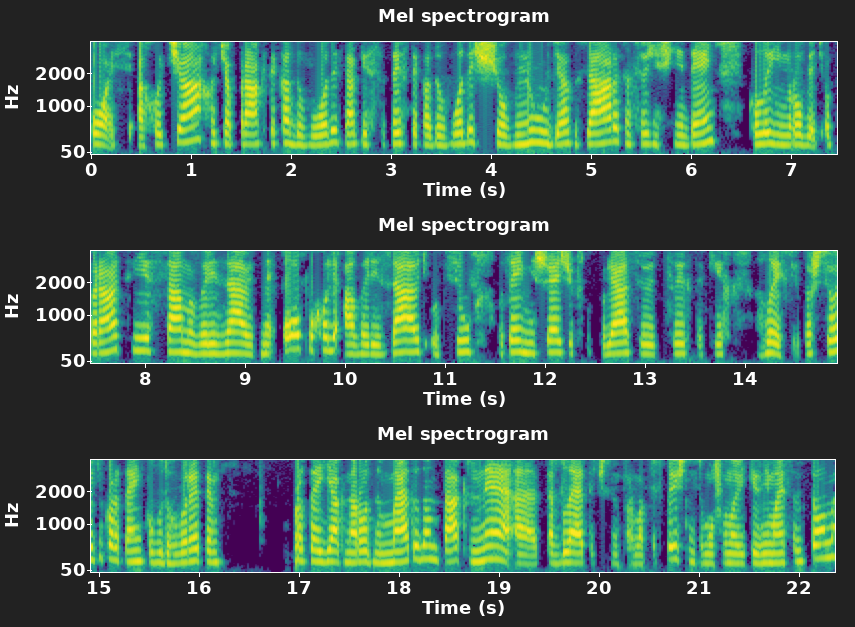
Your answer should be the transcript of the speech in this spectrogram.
Ось, а хоча, хоча практика доводить, так і статистика доводить, що в людях зараз на сьогоднішній день, коли їм роблять операції, саме вирізають не опухоль, а вирізають оцю оцей мішечок з популяцією цих таких глистів. Тож сьогодні коротенько буду говорити. Про те, як народним методом, так не е, таблетичним, фармацевтичним, тому що воно які знімає симптоми,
